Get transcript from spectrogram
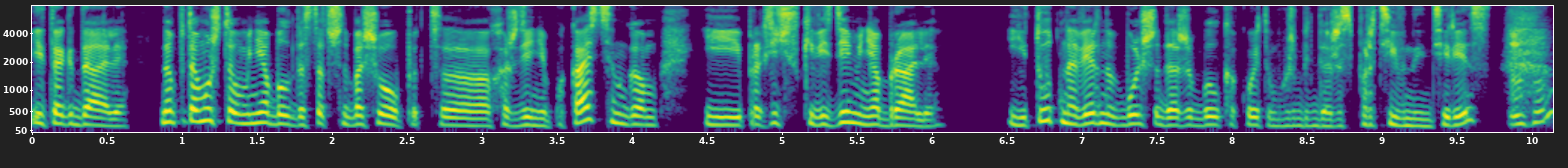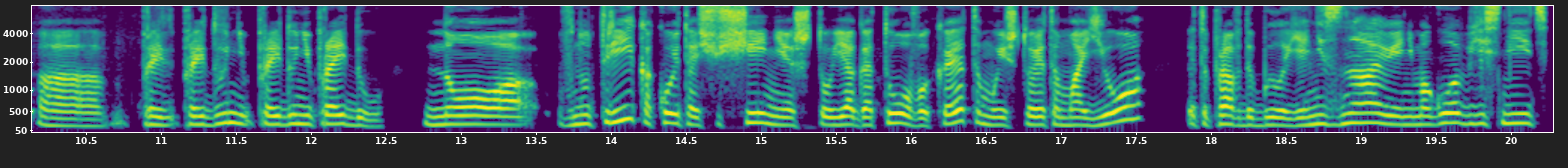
и так далее. Но потому что у меня был достаточно большой опыт э, хождения по кастингам, и практически везде меня брали. И тут, наверное, больше даже был какой-то, может быть, даже спортивный интерес. Угу. А, пройду, не, пройду, не пройду. Но внутри какое-то ощущение, что я готова к этому, и что это мое, это правда было. Я не знаю, я не могу объяснить.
